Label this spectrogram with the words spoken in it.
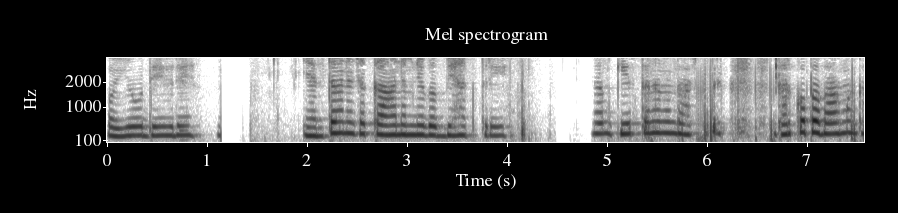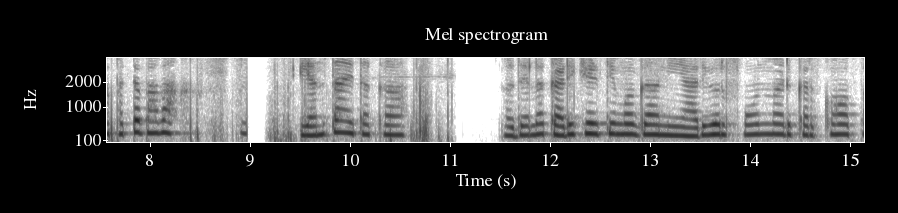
ಅಯ್ಯೋ ದೇವ್ರೆ. ಎಂಥವನ ಜಕ್ಕ ಆ ನಮ್ನೆ ಬಬ್ಬಿ ಹಾಕ್ತ್ರಿ? ನಮ್ಮ ಕೀರ್ತನೊಂದು ಆಸ್ಪತ್ರೆ. ಕರ್ಕೊಪ್ಪ ಬಾ ಮಗ ಪಟ್ಟ ಬಾ ಬಾ. ಎಂತ ಆಯ್ತಕ್ಕ ಅದೆಲ್ಲ ಕಡೆ ಕೇಳ್ತಿ ಮಗ, ನೀ ಯಾರಿಗಾರು ಫೋನ್ ಮಾಡಿ ಕರ್ಕೋಪ್ಪ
